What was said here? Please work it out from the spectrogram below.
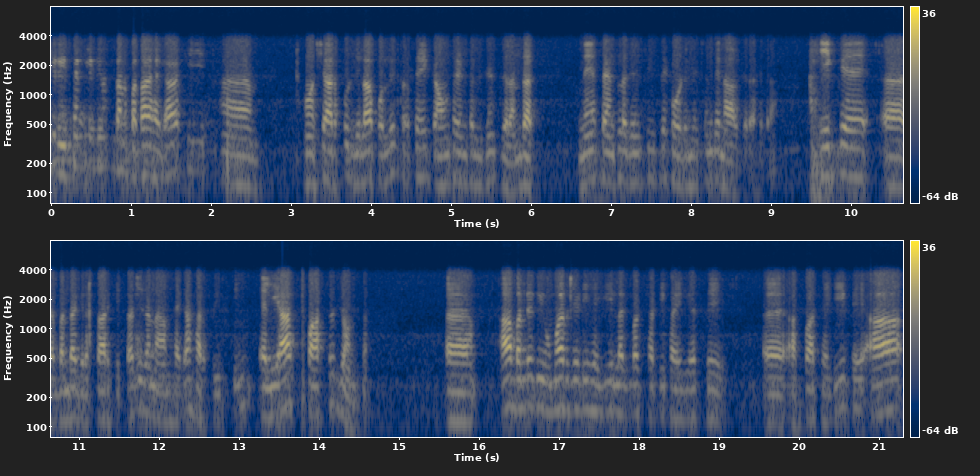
ਜੀ ਰੀਸੈਂਟਲੀ ਜਿਵੇਂ ਤੁਹਾਨੂੰ ਪਤਾ ਹੈਗਾ ਕਿ ਅਮ, ਹੁਸ਼ਿਆਰਪੁਰ ਜ਼ਿਲ੍ਹਾ ਪੁਲਿਸ ਅਤੇ ਕਾਊਂਟਰ ਇੰਟੈਲੀਜੈਂਸ ਜਲੰਧਰ ਨੇ ਸੈਂਟਰਲ ਏਜੰਸੀਜ਼ ਦੇ ਕੋਆਰਡੀਨੇਸ਼ਨ ਦੇ ਨਾਲ ਜਿਹੜਾ ਹੈਗਾ ਇੱਕ ਬੰਦਾ ਗ੍ਰਿਫਤਾਰ ਕੀਤਾ ਜਿਹਦਾ ਨਾਮ ਹੈਗਾ Harpreet Singh alias pastor Johnson. ਆ ਬੰਦੇ ਦੀ ਉਮਰ ਜਿਹੜੀ ਹੈਗੀ ਲਗਭਗ 35 ਇਅਰਸ ਦੇ ਅ, ਆਸ-ਪਾਸ ਹੈਗੀ ਤੇ ਆ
